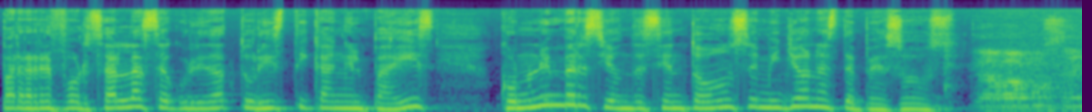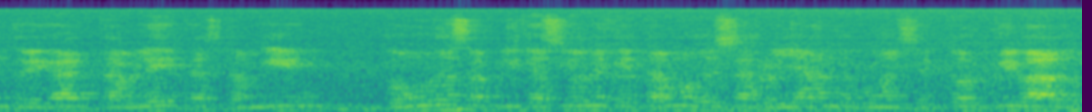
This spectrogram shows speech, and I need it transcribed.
para reforzar la seguridad turística en el país con una inversión de 111 millones de pesos. Vamos a entregar tabletas también con unas aplicaciones que estamos desarrollando con el sector privado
